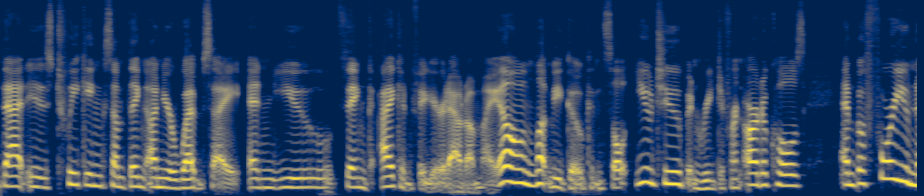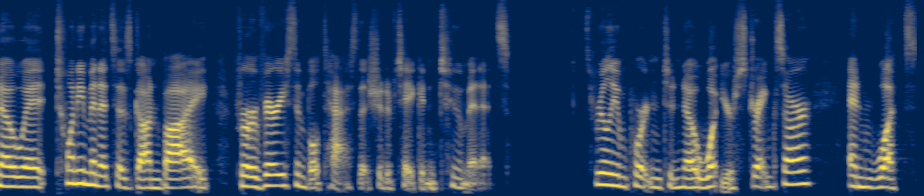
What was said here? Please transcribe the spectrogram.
that is tweaking something on your website and you think, I can figure it out on my own. Let me go consult YouTube and read different articles. And before you know it, 20 minutes has gone by for a very simple task that should have taken two minutes. It's really important to know what your strengths are and what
